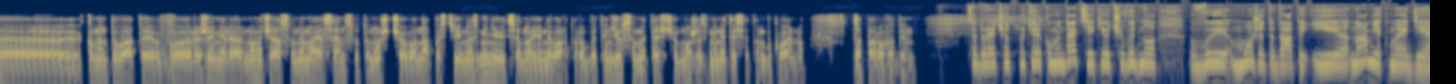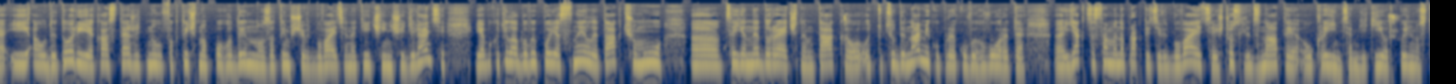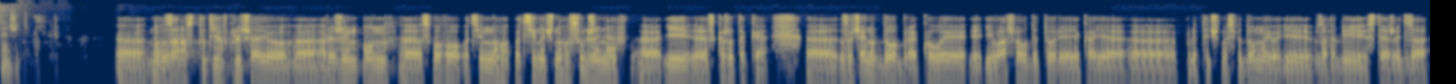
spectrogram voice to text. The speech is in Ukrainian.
е, коментувати в режимі реального часу немає сенсу, тому що вона постійно змінюється. Ну і не варто робити ньюсами те, що може змінитися там буквально за пару годин. Це до речі, от про ті рекомендації, які очевидно ви можете дати і нам, як медіа, і аудиторії, яка стежить ну фактично погодинно за тим, що відбувається на тій чи іншій ділянці. Я би хотіла, аби ви пояснили так, чому е, це є недоречним, так от цю динаміку, про яку ви говорите, е, як це саме на практиці відбувається, і що слід знати українцям, які от пильно стежать. Е, ну, Зараз тут я включаю е, режим он е, свого оцінного оціночного судження. І скажу таке: звичайно, добре, коли і ваша аудиторія, яка є політично свідомою і взагалі стежить за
